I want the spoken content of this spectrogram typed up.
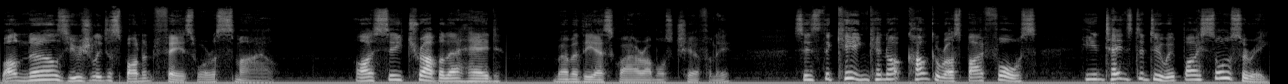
while Nerle's usually despondent face wore a smile. I see trouble ahead, murmured the esquire almost cheerfully. Since the king cannot conquer us by force, he intends to do it by sorcery.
